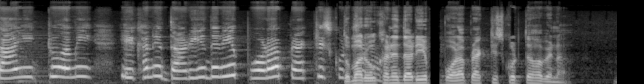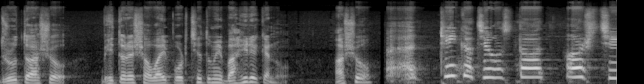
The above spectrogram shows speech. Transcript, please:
তাই একটু আমি এখানে দাঁড়িয়ে দাঁড়িয়ে পড়া প্র্যাকটিস করছি তোমার ওখানে দাঁড়িয়ে পড়া প্র্যাকটিস করতে হবে না। দ্রুত আসো। ভিতরে সবাই পড়ছে তুমি বাহিরে কেন? আসো। ঠিক আছে ওস্তাদ আসছি।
